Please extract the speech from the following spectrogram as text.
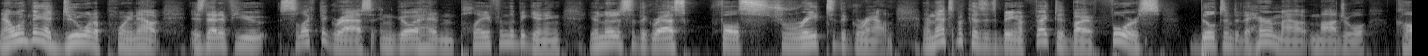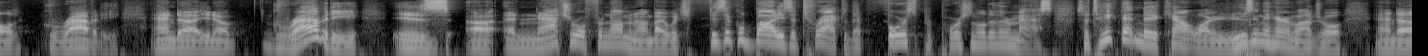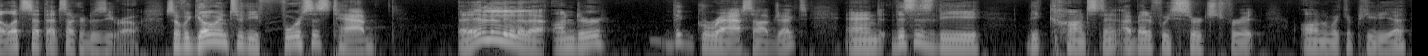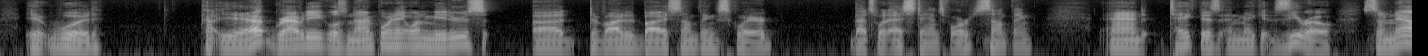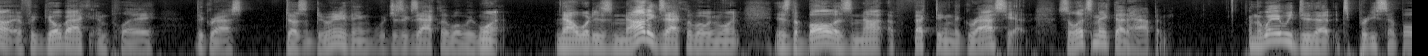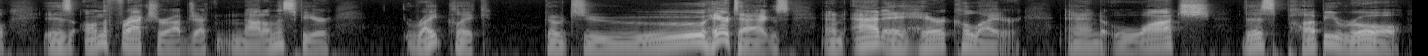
Now, one thing I do want to point out is that if you select the grass and go ahead and play from the beginning, you'll notice that the grass falls straight to the ground. And that's because it's being affected by a force built into the hair mo- module called gravity. And, uh, you know, gravity is uh, a natural phenomenon by which physical bodies attract with a force proportional to their mass. So take that into account while you're using the hair module, and uh, let's set that sucker to zero. So if we go into the forces tab uh, under the grass object, and this is the the constant. I bet if we searched for it on Wikipedia, it would Yep, gravity equals 9.81 meters uh, divided by something squared. That's what S stands for, something. And take this and make it zero. So now if we go back and play, the grass doesn't do anything, which is exactly what we want. Now, what is not exactly what we want is the ball is not affecting the grass yet. So let's make that happen. And the way we do that, it's pretty simple, is on the fracture object, not on the sphere, right click, go to hair tags, and add a hair collider. And watch this puppy roll.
